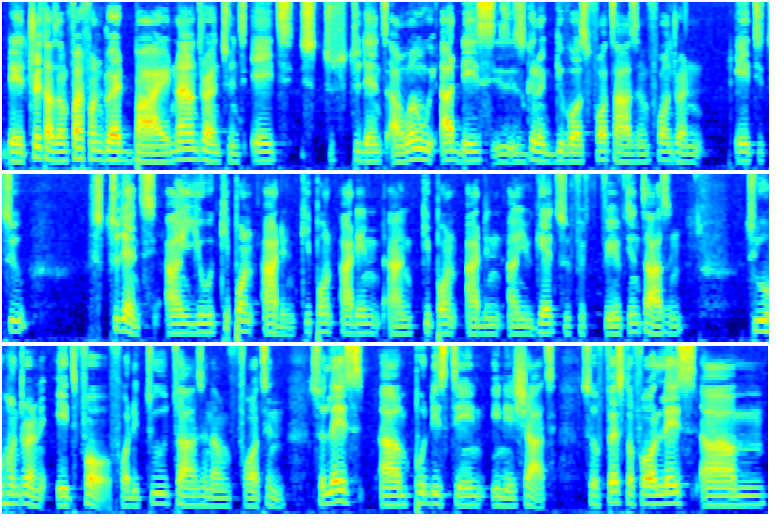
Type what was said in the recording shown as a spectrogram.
the 3500 by 928 st students. And when we add this is going to give us 4482 students and you will keep on adding keep on adding and keep on adding and you get to 15,284 for the 2014 so let's um, put this thing in a chart. So first of all let's um,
